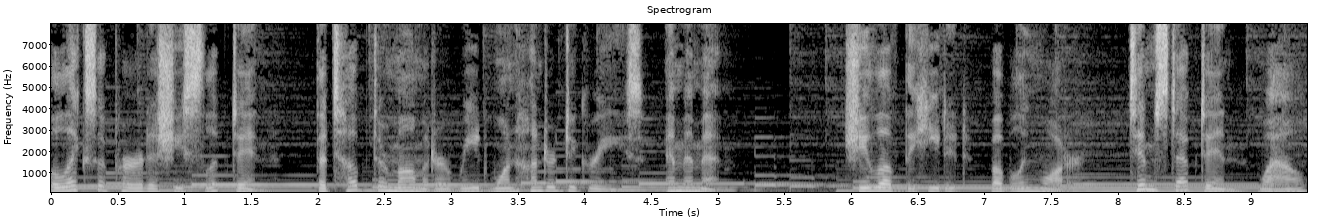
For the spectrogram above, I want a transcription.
Alexa purred as she slipped in, The tub thermometer read 100 degrees MMM. She loved the heated, bubbling water. Tim stepped in. Wow,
